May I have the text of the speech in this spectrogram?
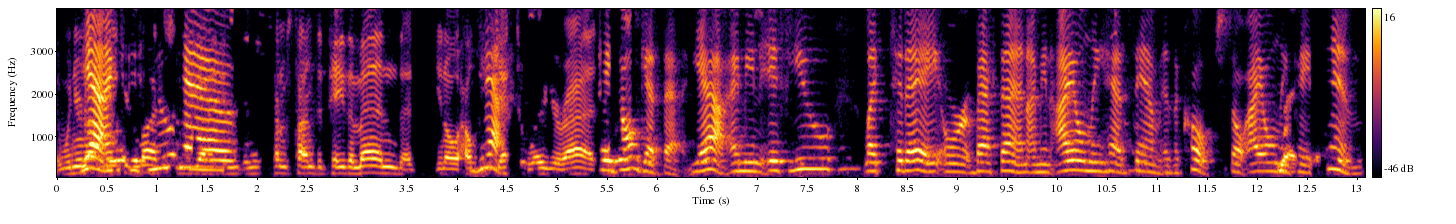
and when you're Yeah, not making much, you and you gotta- have- and it comes time to pay the men that you know help Yeah. you get to where you're at. They don't get that. Yeah. I mean, if you like today or back then, I mean, I only had Sam as a coach, so I only Right. paid him.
